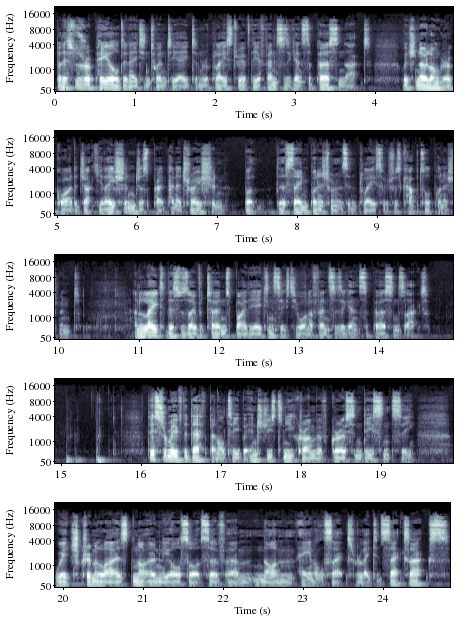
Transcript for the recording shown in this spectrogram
But this was repealed in 1828 and replaced with the Offences Against the Person Act, which no longer required ejaculation, just penetration, but the same punishment was in place, which was capital punishment. And later this was overturned by the 1861 Offences Against the Persons Act. This removed the death penalty but introduced a new crime of gross indecency, which criminalised not only all sorts of um, non anal sex related sex acts,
